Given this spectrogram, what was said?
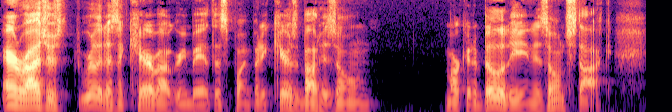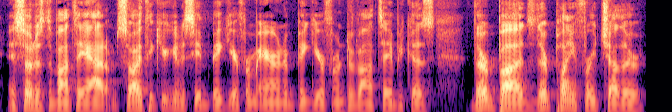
Aaron Rodgers really doesn't care about Green Bay at this point, but he cares about his own marketability in his own stock. And so does Davante Adams. So I think you're going to see a big year from Aaron, a big year from Davante because they're buds, they're playing for each other.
